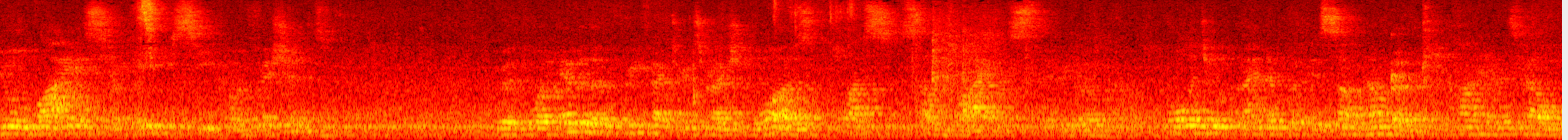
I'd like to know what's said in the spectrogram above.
you'll bias your ABC coefficient with whatever the three-factor interaction was plus some bias. There we go. All that you'll end up with is some number that you can't ever tell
